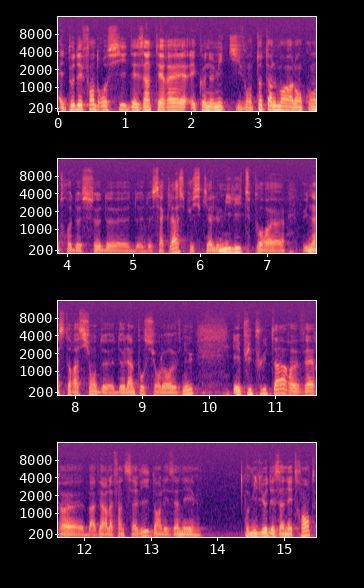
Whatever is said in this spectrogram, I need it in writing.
Elle peut défendre aussi des intérêts économiques qui vont totalement à l'encontre de ceux de, sa classe, puisqu'elle milite pour une instauration de, l'impôt sur le revenu. Et puis plus tard, bah, vers la fin de sa vie, dans les années au milieu des années 30,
